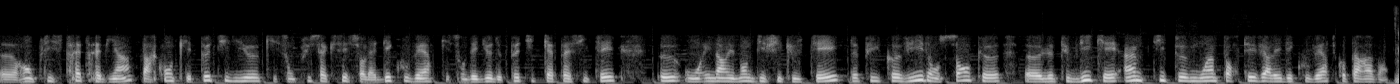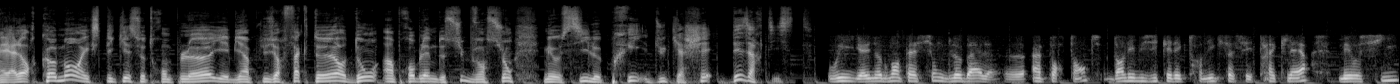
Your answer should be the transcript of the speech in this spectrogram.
euh, remplissent très très bien. Par contre, les petits lieux qui sont plus axés sur la découverte, qui sont des lieux de petite capacité, eux ont énormément de difficultés. Depuis le Covid, on sent que euh, le public est un petit peu moins porté vers les découvertes qu'auparavant. Et alors, comment expliquer ce trompe-l'œil? Eh bien, plusieurs facteurs, dont un problème de subvention, mais aussi le prix du cachet des artistes. Oui, il y a une augmentation globale euh, importante dans les musiques électroniques, ça c'est très clair, mais aussi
